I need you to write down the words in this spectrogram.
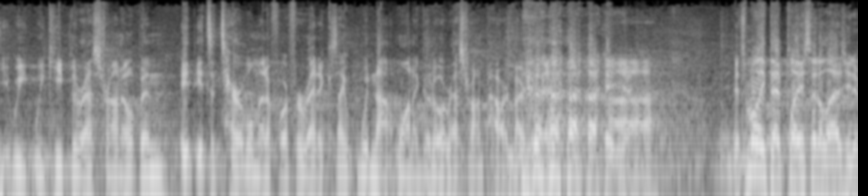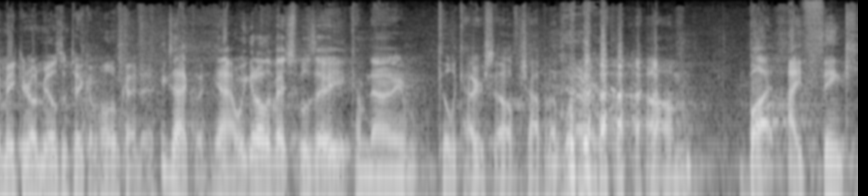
we, we keep the restaurant open. It, it's a terrible metaphor for Reddit because I would not want to go to a restaurant powered by Reddit. yeah. uh, it's more like that place that allows you to make your own meals and take them home, kind of. Exactly. Yeah, we get all the vegetables there. You come down and kill the cow yourself, chop it up, whatever. um, but I think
